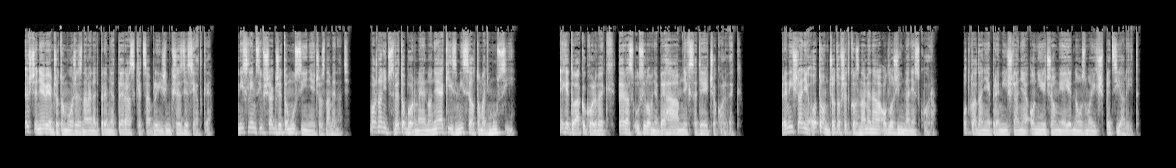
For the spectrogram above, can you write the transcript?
Ešte neviem, čo to môže znamenať pre mňa teraz, keď sa blížim k 60 Myslím si však, že to musí niečo znamenať. Možno nič svetoborné, no nejaký zmysel to mať musí. Nech je to akokoľvek, teraz usilovne behám, nech sa deje čokoľvek. Premýšľanie o tom, čo to všetko znamená, odložím na neskôr. Odkladanie premýšľania o niečom je jednou z mojich špecialít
